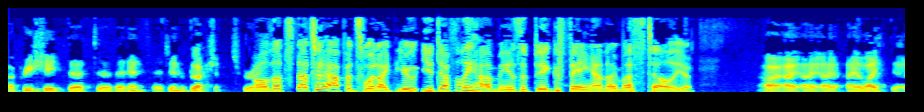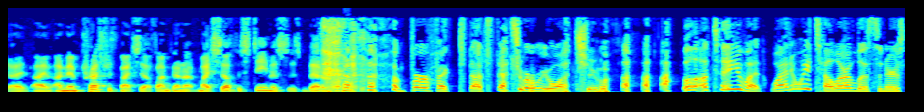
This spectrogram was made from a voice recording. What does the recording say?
appreciate that uh, that, in, that introduction. It's great. Oh, that's that's what happens when I you you definitely have me as a big fan. I must tell you. Oh, I, I, I, I liked it. I, I, I'm impressed with myself. I'm gonna, my self-esteem is, is better. Perfect. That's, that's where we want you. well, I'll tell you what, why don't we tell our listeners,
